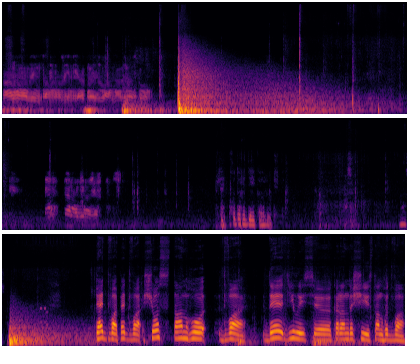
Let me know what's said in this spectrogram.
Танго один, танго один, я два, на зв'язку. Танго один на зв'язку. Походу радійка глючить. Наш 5-2, 5-2. Що з танго 2? Де ділись е, карандаші з танго 2?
